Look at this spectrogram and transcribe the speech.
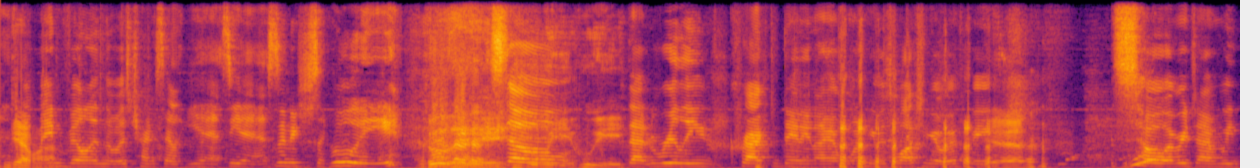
And Go the uh-huh. main on. villain that was trying to say like yes, yes, and he's just like ooh. Oui. So Hooey. that really cracked Danny and I up when he was watching it with me. Yeah. So every time we,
